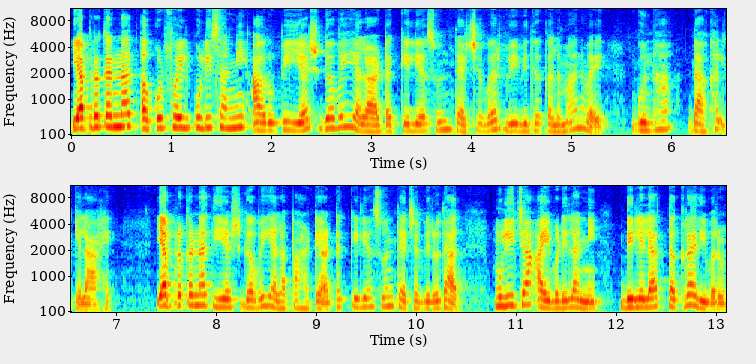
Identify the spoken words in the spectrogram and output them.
या प्रकरणात अकोटफैल पोलिसांनी आरोपी यश गवई याला अटक केली असून त्याच्यावर विविध कलमान्वये गुन्हा दाखल केला आहे. या प्रकरणात यश गवई याला पहाटे अटक केली असून त्याच्या विरोधात मुलीच्या आईवडिलांनी दिलेल्या तक्रारीवरून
